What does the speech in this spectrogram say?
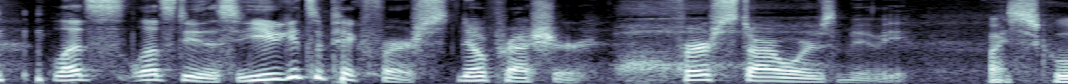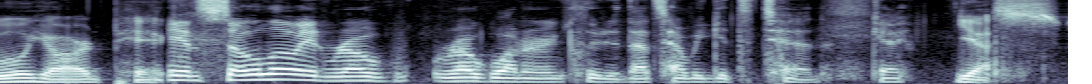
let's let's do this. You get to pick first. No pressure. First Star Wars movie, My schoolyard pick. and Solo and Rogue Rogue One are included. That's how we get to ten. Okay, yes.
